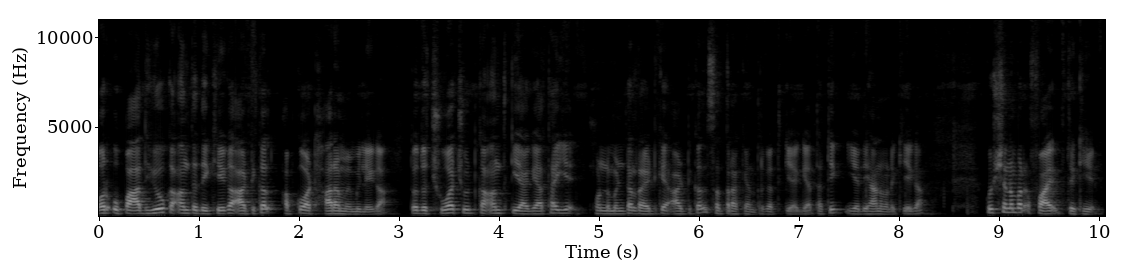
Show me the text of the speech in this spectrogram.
और उपाधियों का अंत देखिएगा आर्टिकल आपको अठारह में मिलेगा। तो जो छुआछूत का अंत किया गया था, ये फंडामेंटल राइट के आर्टिकल सत्रह के अंतर्गत किया गया था, ठीक? ये ध्यान में रखिएगा। क्वेश्चन नंबर फाइव देखिए।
